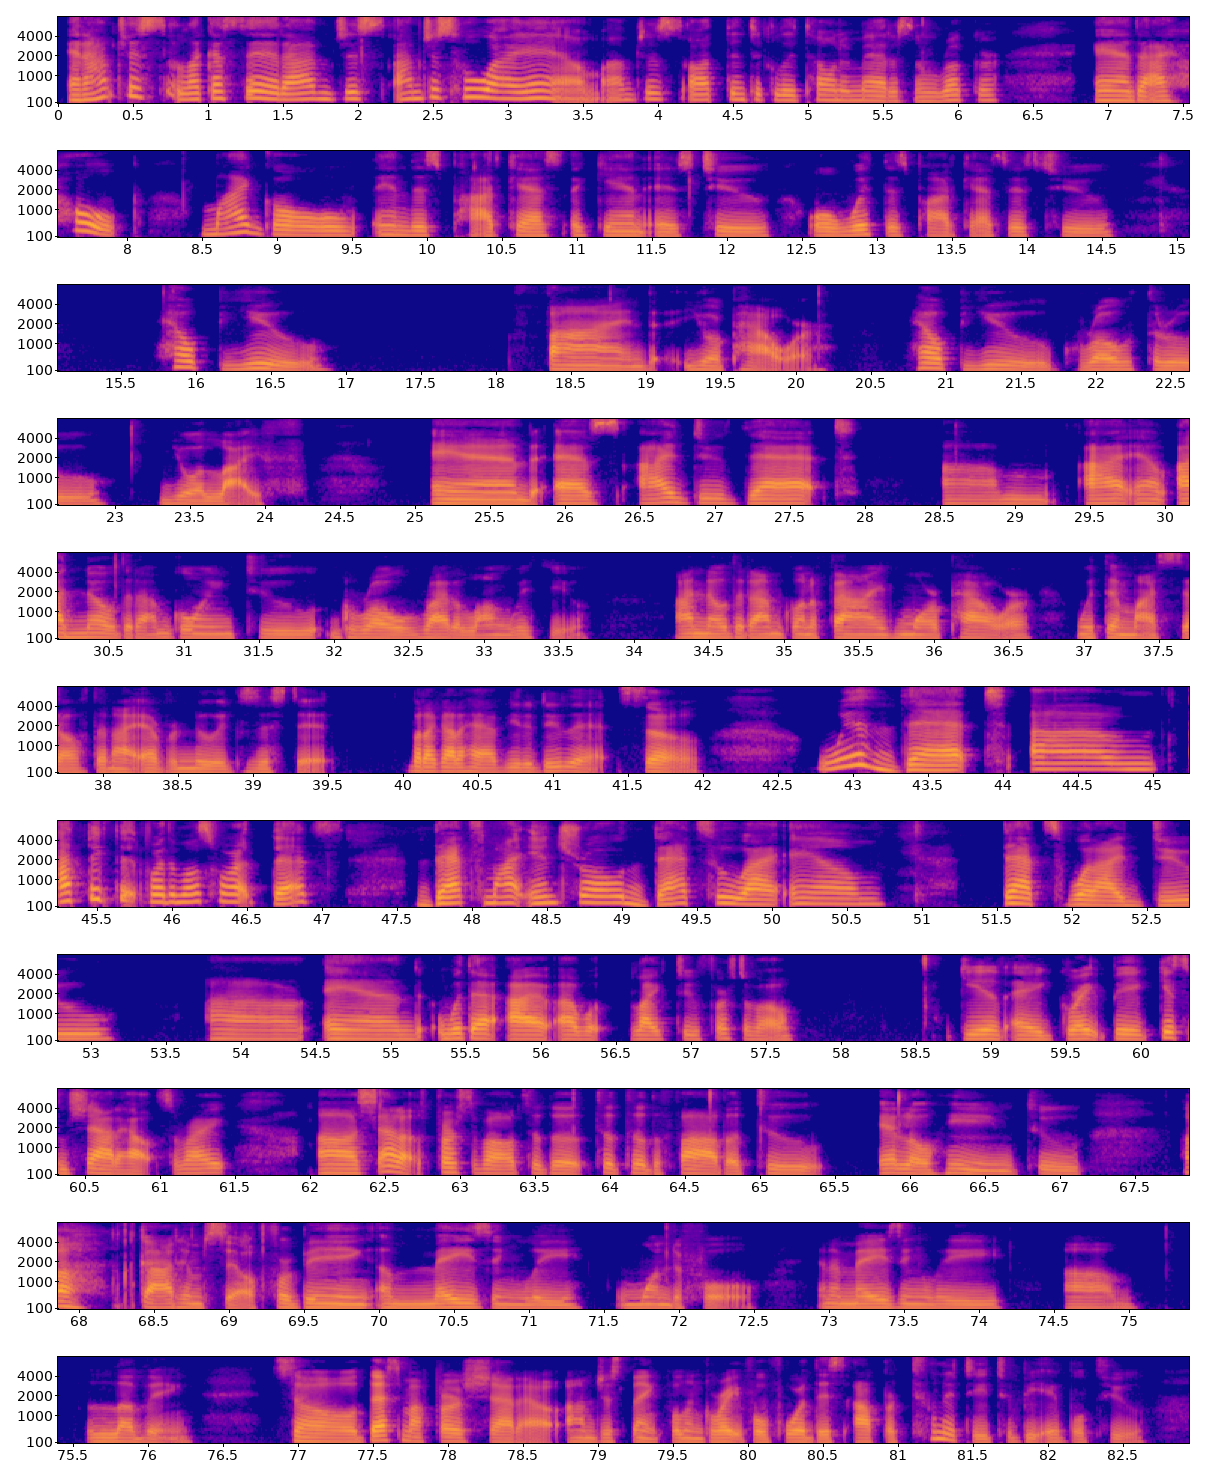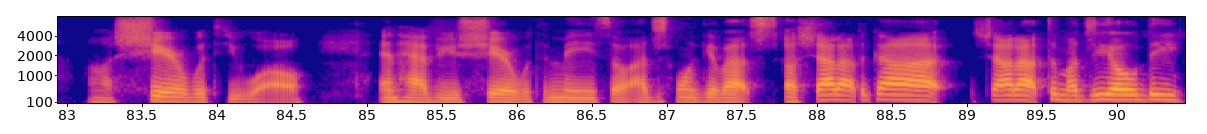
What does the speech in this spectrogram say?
and I'm just like I said, I'm just I'm just who I am. I'm just authentically Tony Madison Rucker. And I hope my goal in this podcast again is to or with this podcast is to help you find your power, help you grow through your life. And as I do that, um, I am I know that I'm going to grow right along with you. I know that I'm going to find more power within myself than I ever knew existed. But I got to have you to do that. So, with that, um, I think that for the most part, that's that's my intro. That's who I am. That's what I do. Uh, and with that, I, I would like to, first of all, give a great big, get some shout outs, right? Uh, shout out, first of all, to the, to, to the Father, to Elohim, to uh, God Himself for being amazingly wonderful and amazingly um, loving. So that's my first shout out. I'm just thankful and grateful for this opportunity to be able to uh, share with you all and have you share with me. So I just want to give out a shout out to God, shout out to my God.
